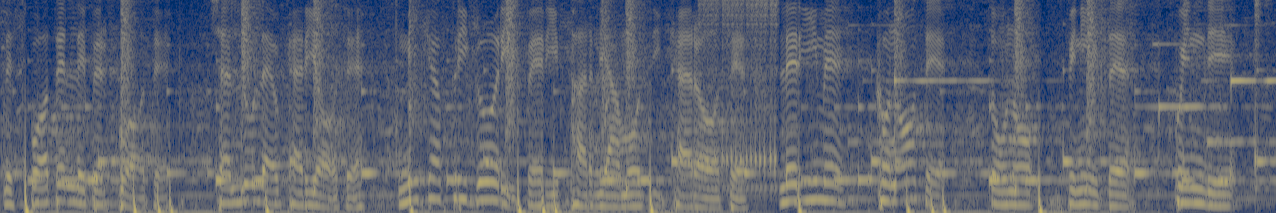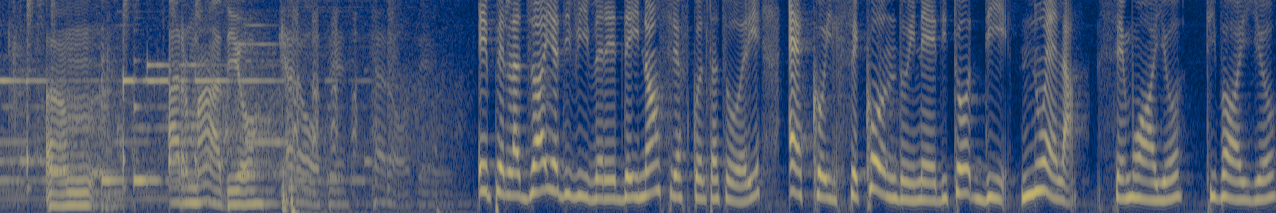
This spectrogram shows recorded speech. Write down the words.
le scuote e le percuote, cellule eucariote, mica frigoriferi, parliamo di carote, le rime conote sono finite, quindi um, armadio, carote. E per la gioia di vivere dei nostri ascoltatori, ecco il secondo inedito di Nuela. Se muoio, ti voglio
